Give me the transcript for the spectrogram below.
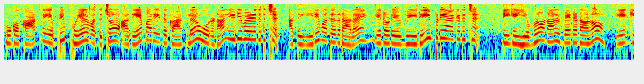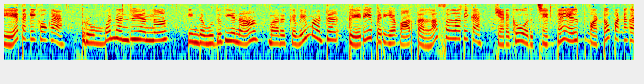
உங்க காட்டுல எப்படி புயல் வந்துச்சோ அதே மாதிரி இந்த காட்டுல ஒரு நாள் இடி விழுந்துடுச்சு. அந்த இடி வந்ததுனால என்னுடைய வீடு இப்படி ஆகிடுச்சு. நீங்க எவ்வளோ நாள் வேணும்னாலும் இங்கேயே தங்கிக்கோங்க. ரொம்ப நன்றி அண்ணா. இந்த உதவியை நான் மறக்கவே மாட்டேன். பெரிய பெரிய வார்த்தைலாம் சொல்லாதீங்க. எனக்கு ஒரு சின்ன ஹெல்ப் மட்டும் பண்ணுங்க.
